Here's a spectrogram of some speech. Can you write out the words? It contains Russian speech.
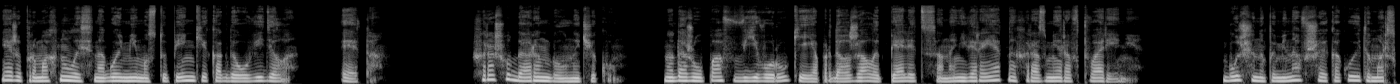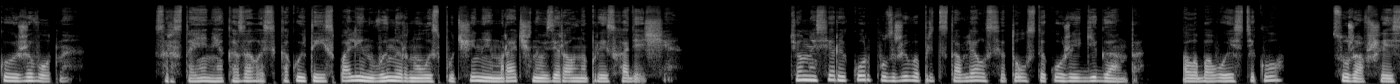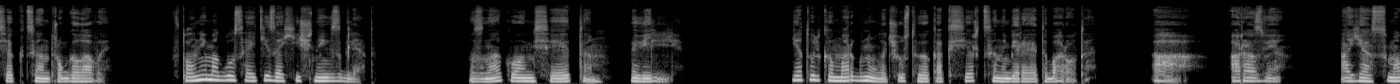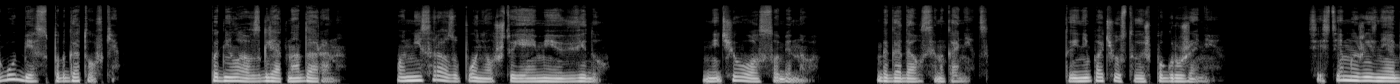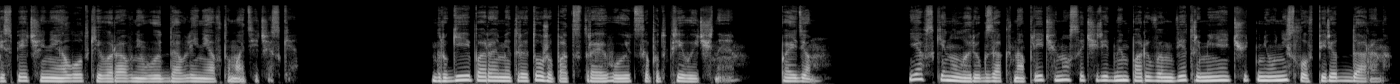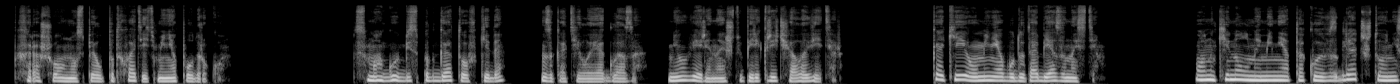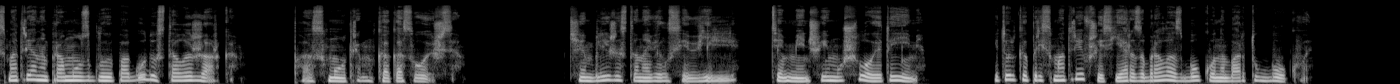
Я же промахнулась ногой мимо ступеньки, когда увидела это. Хорошо Даррен был на чеку, но даже упав в его руки, я продолжала пялиться на невероятных размеров творения, больше напоминавшее какое-то морское животное. С расстояния казалось, какой-то исполин вынырнул из пучины и мрачно взирал на происходящее. Темно-серый корпус живо представлялся толстой кожей гиганта, а лобовое стекло, сужавшееся к центру головы, вполне могло сойти за хищный взгляд. «Знакомься, это Вилли». Я только моргнула, чувствуя, как сердце набирает обороты. «А... а разве... а я смогу без подготовки?» Подняла взгляд на Даррена. Он не сразу понял, что я имею в виду. «Ничего особенного», — догадался наконец. «Ты не почувствуешь погружения. Системы жизнеобеспечения лодки выравнивают давление автоматически. Другие параметры тоже подстраиваются под привычные. Пойдем. Я вскинула рюкзак на плечи, но с очередным порывом ветра меня чуть не унесло вперед Даррена. Хорошо он успел подхватить меня под руку. «Смогу без подготовки, да?» — закатила я глаза, неуверенная, что перекричала ветер. «Какие у меня будут обязанности?» Он кинул на меня такой взгляд, что, несмотря на промозглую погоду, стало жарко. «Посмотрим, как освоишься». Чем ближе становился Вилли, тем меньше ему шло это имя. И только присмотревшись, я разобрала сбоку на борту буквы.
